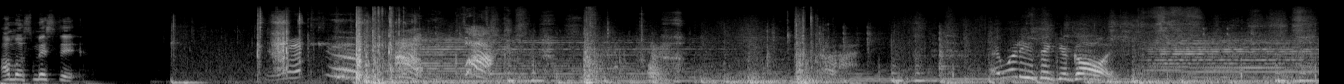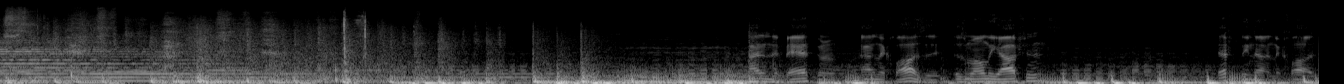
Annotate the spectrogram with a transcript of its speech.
Almost missed it. Hey, where do you think you're going? Only options. Definitely not in the closet.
